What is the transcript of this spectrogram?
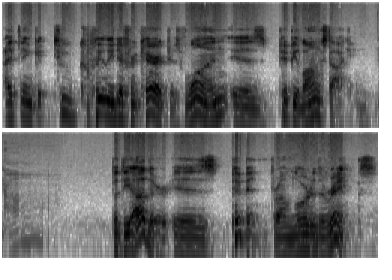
I think, two completely different characters. One is Pippi Longstocking, oh. but the other is Pippin from Lord of the Rings.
